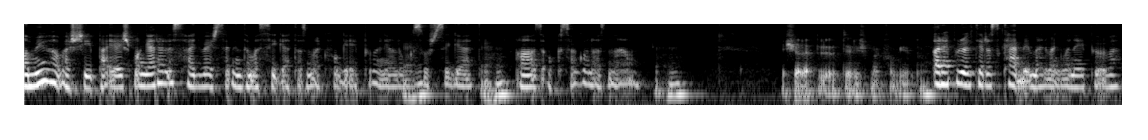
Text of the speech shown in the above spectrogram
A műhavas sípája is magára lesz hagyva, és szerintem a sziget az meg fog épülni, a mhm. luxus sziget. Uh-huh. Az oxagon az nem. Uh-huh. És a repülőtér is meg fog épülni. A repülőtér az kb. már meg van épülve.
